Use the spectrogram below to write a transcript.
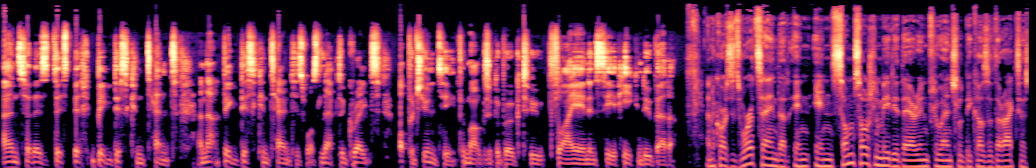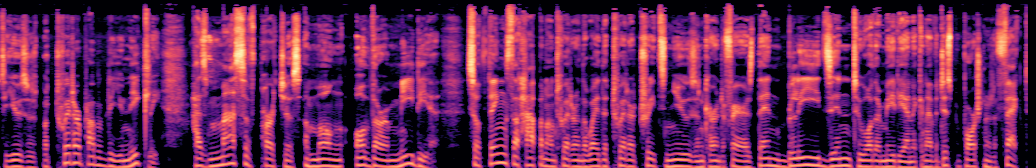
And so there's this big discontent, and that big discontent is what's left a great opportunity for Mark Zuckerberg to fly in and see if he can do better. And of course, it's worth saying that in, in some social media, they are influential because of their access to users, but Twitter, probably uniquely, has massive purchase among other media. So things that happen on Twitter and the way that Twitter treats news and current affairs then bleeds into other media and it can have a disproportionate effect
